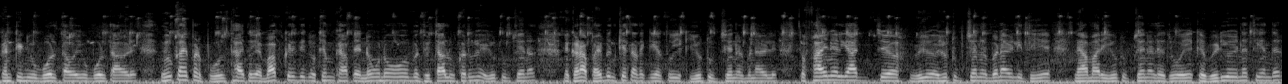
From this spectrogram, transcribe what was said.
કન્ટિન્યુ બોલતા હોય, એવું બોલતા આવડે. જો કાંઈ પણ ભૂલ થાય તો એ માફ કરી દેજો. કેમ કે આપણે નવું નવું બધું ચાલુ કર્યું છે યુટ્યુબ ચેનલ અને ઘણા ભાઈબંધ કહેતા હતા કે તું એક યુટ્યુબ ચેનલ બનાવી લે. તો ફાઇનલી આજ યુટ્યુબ ચેનલ બનાવી લીધી છે. ને અમારી યુટ્યુબ ચેનલ જો એક વીડિયો નથી અંદર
